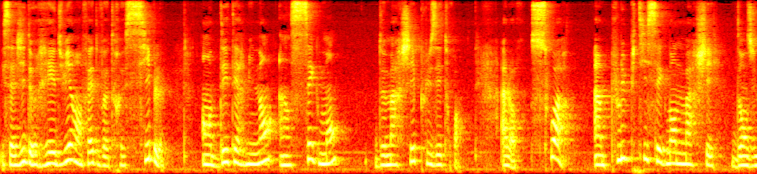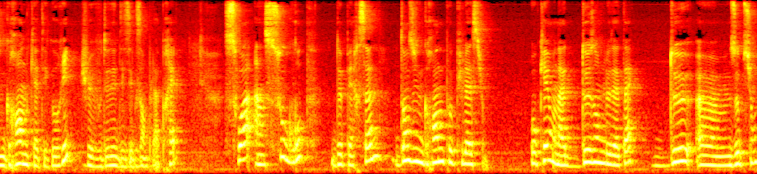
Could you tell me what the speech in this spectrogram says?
Il s'agit de réduire en fait votre cible en déterminant un segment de marché plus étroit. Alors, soit un plus petit segment de marché dans une grande catégorie, je vais vous donner des exemples après, soit un sous-groupe de personnes dans une grande population. Ok, on a deux angles d'attaque, deux euh, options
